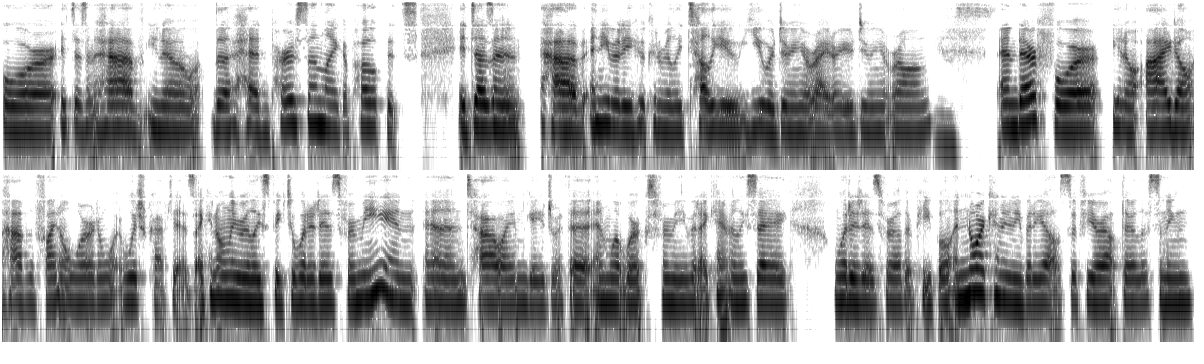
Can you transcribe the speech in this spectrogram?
or it doesn't have, you know, the head person like a pope. It's it doesn't have anybody who can really tell you you are doing it right or you're doing it wrong. Yes and therefore you know i don't have the final word on what witchcraft is. I can only really speak to what it is for me and and how i engage with it and what works for me but i can't really say what it is for other people and nor can anybody else if you're out there listening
